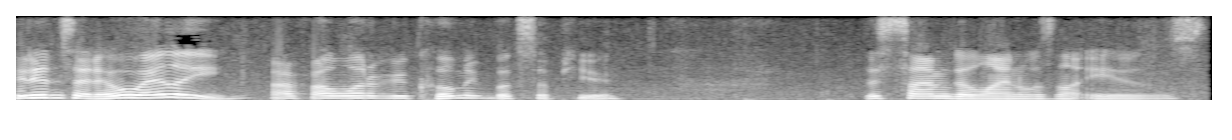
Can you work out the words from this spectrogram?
He didn't say, Oh, Ellie, I found one of your comic books up here. This time the line was not used.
